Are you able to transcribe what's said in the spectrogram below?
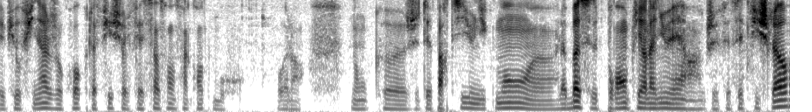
Et puis au final, je crois que la fiche elle fait 550 mots. Voilà. Donc euh, j'étais parti uniquement, à la base c'est pour remplir l'annuaire hein, que j'ai fait cette fiche là. Euh,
